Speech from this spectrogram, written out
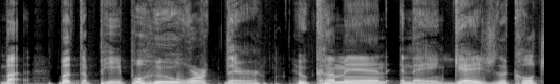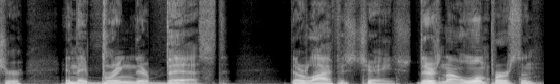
But but the people who work there, who come in and they engage the culture and they bring their best, their life has changed. There's not one person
